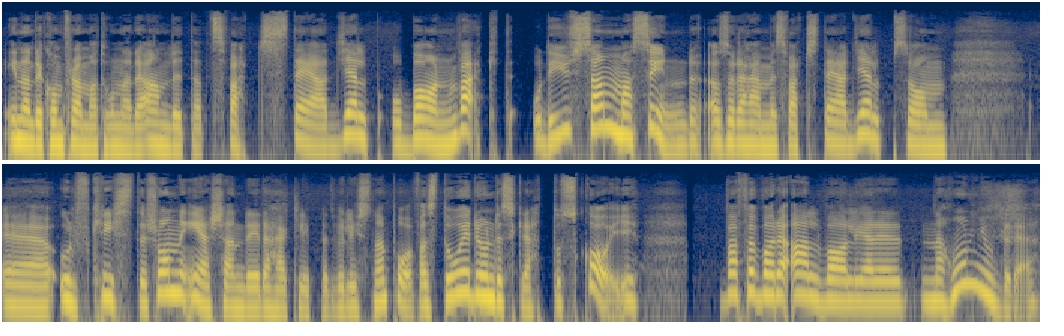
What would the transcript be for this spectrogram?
innan det kom fram att hon hade anlitat svart städhjälp och barnvakt. Och det är ju samma synd, alltså det här med svart städhjälp som eh, Ulf Kristersson erkände i det här klippet vi lyssnar på, fast då är det under skratt och skoj. Varför var det allvarligare när hon gjorde det?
